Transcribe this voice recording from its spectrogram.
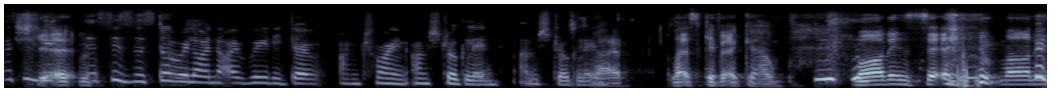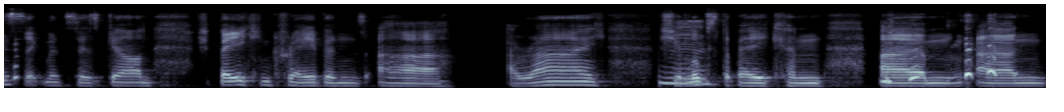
This is, this is the storyline that I really don't. I'm trying. I'm struggling. I'm struggling. Right, let's give it a go. Morning, si- morning sickness is gone. Bacon cravings are awry. She Mm. loves the bacon, um, and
